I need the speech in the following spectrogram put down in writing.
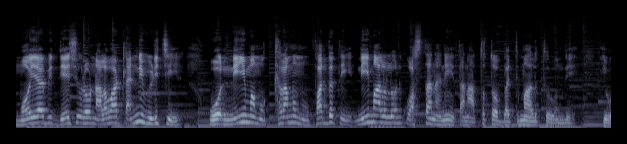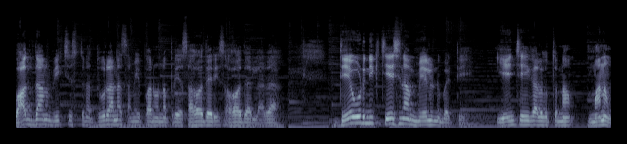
మోయాబి దేశంలో ఉన్న అలవాట్లు అన్నీ విడిచి ఓ నియమము క్రమము పద్ధతి నియమాలలోనికి వస్తానని తన అత్తతో బతిమాలుతూ ఉంది. ఈ వాగ్దానం వీక్షిస్తున్న దూరాన సమీపాన ఉన్న ప్రియ సహోదరి సహోదరులారా దేవుడు నీకు చేసిన మేలుని బట్టి ఏం చేయగలుగుతున్నాం? మనం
